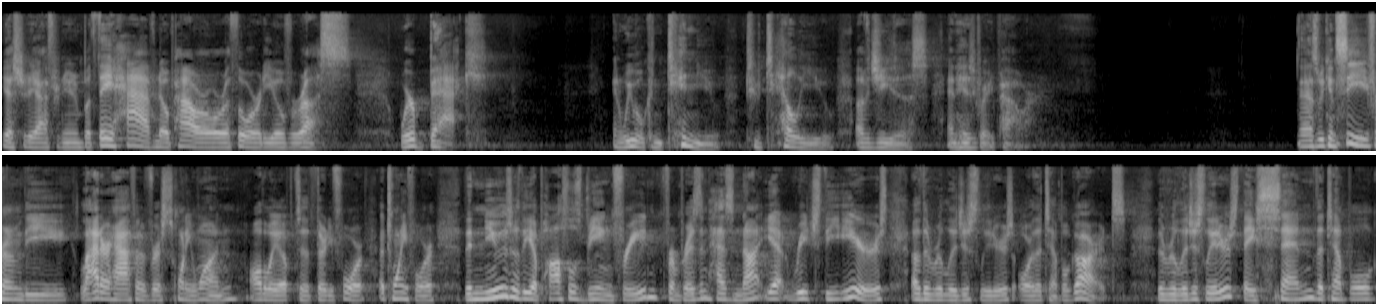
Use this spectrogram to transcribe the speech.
yesterday afternoon, but they have no power or authority over us. We're back, and we will continue to tell you of Jesus and his great power. As we can see from the latter half of verse 21 all the way up to 34, uh, 24, the news of the apostles being freed from prison has not yet reached the ears of the religious leaders or the temple guards. The religious leaders, they send the temple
